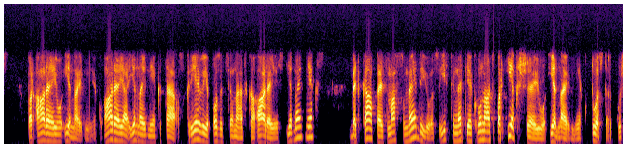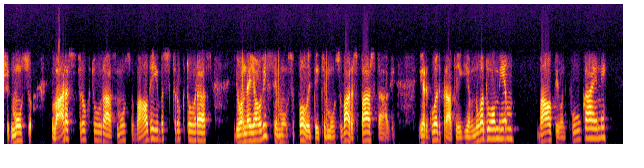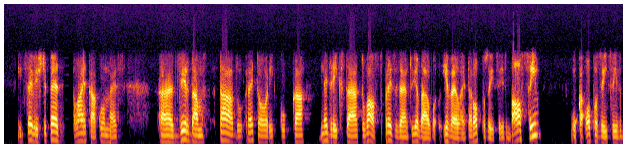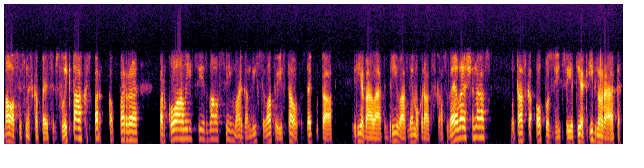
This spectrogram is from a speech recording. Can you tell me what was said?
par ārējo ienaidnieku. Ārējā ienaidnieka tēls. Krievija pozicionēta kā ārējais ienaidnieks, bet kāpēc masu mēdījos īsti netiek runāts par iekšējo ienaidnieku, tostarp, kurš ir mūsu varas struktūrās, mūsu valdības struktūrās, jo ne jau visi mūsu politiķi, mūsu varas pārstāvji ir godprātīgiem nodomiem, balti un pūkaini, it sevišķi pēdējā laikā, ko mēs uh, dzirdam tādu retoriku, ka nedrīkstētu valsts prezidentu ievēl, ievēlēt ar opozīcijas balsīm, un ka opozīcijas balsis neskapēc ir sliktākas par, par, par koalīcijas balsīm, lai gan visi Latvijas tautas deputāti ir ievēlēti brīvās demokrātiskās vēlēšanās, un tas, ka opozīcija tiek ignorēta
